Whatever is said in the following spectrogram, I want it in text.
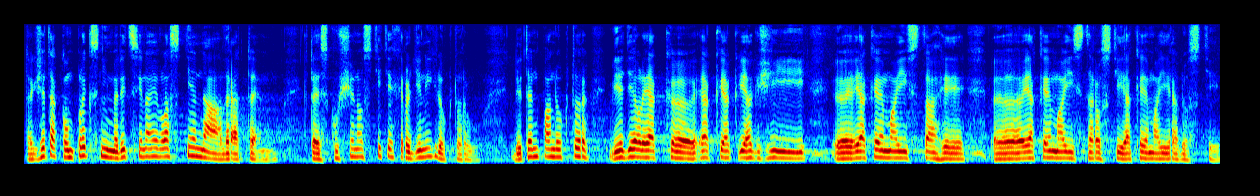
Takže ta komplexní medicina je vlastně návratem k té zkušenosti těch rodinných doktorů, kdy ten pan doktor věděl, jak, jak, jak, jak žijí, jaké mají vztahy, jaké mají starosti, jaké mají radosti.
